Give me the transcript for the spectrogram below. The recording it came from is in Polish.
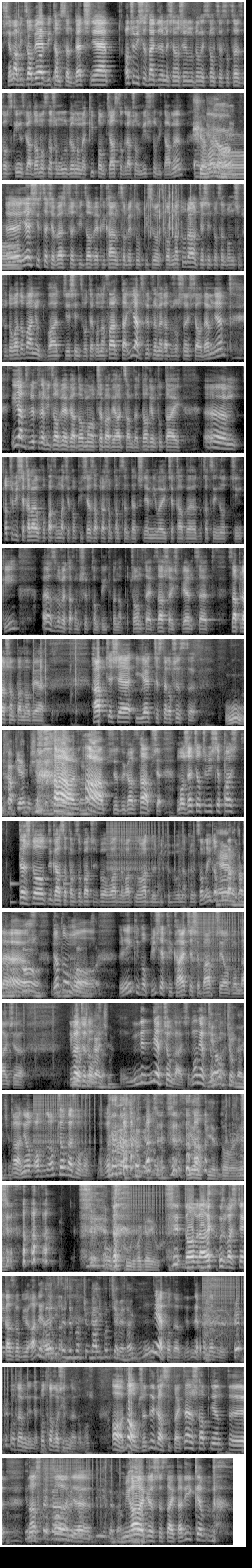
Siema widzowie, witam serdecznie. Oczywiście znajdujemy się na naszej ulubionej stronce, jest to CSGO Skins, wiadomo, z naszą ulubioną ekipą, Ciasko, graczom Mistrzu, witamy. Siemano. E, jeśli chcecie wesprzeć widzowie, klikając sobie tu, wpisując kod Natural, 10% bonusu przy doładowaniu, 2,10 zł na farta i jak zwykle mega dużo szczęścia ode mnie. I jak zwykle widzowie, wiadomo, trzeba wjechać z underdogiem tutaj. Ym, oczywiście kanały chłopaków macie w opisie, zapraszam tam serdecznie, miłe i ciekawe, edukacyjne odcinki. A ja zrobię taką szybką bitwę na początek, za 6500. Zapraszam panowie. Hapcie się i jedźcie z tego wszyscy. Uuu. Chapiemy się. Ha, hap się, Dygas, hap się. Możecie oczywiście wpaść też do Dygasa tam zobaczyć, bo ładne, ładne, ładne bitwy były nakręcone i do chłopaków no to też. wiadomo. Wiadomo. Tak. Linki w opisie, klikajcie się, bawcie, oglądajcie. I Nie będzie dobrze. Nie, nie wciągajcie, no nie Nie wciągajcie. obciągajcie. A, nie ob, ob, obciągać mogą. A. Ja pierdolę, nie? O kurwa geju. Dobra, ale kurwa ścieka zrobiłem. A nie, Ale ty chcesz, żeby obciągali pod ciebie, tak? Nie pode mnie, nie pode mnie. Pode mnie nie, pod kogoś innego może. O, dobrze, Dygas tutaj też hapnięty, Nie, na no spokojnie. tam. Michałek jeszcze z Titanikiem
